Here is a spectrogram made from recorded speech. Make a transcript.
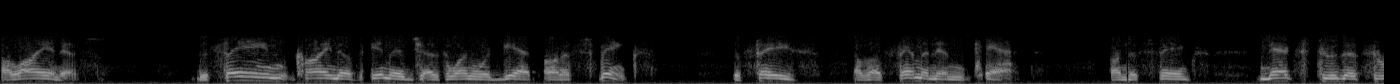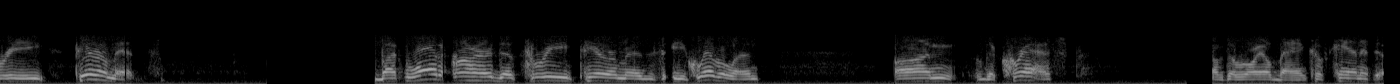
a lioness. The same kind of image as one would get on a sphinx, the face of a feminine cat on the sphinx next to the three pyramids. But what are the three pyramids equivalent on the crest of the Royal Bank of Canada?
